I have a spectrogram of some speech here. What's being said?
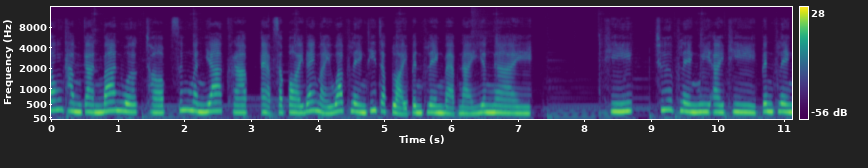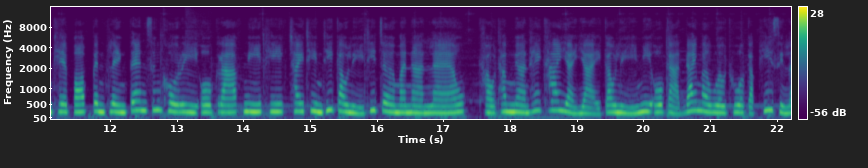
ต้องทำการบ้านเวิร์กช็อปซึ่งมันยากครับ แอบ spoil ได้ไหมว่าเพลงที่จะปล่อยเป็นเพลงแบบไหนยังไงพีค ชื่อเพลง VIP เป็นเพลงเคป๊อปเป็นเพลงเต้นซึ่ง choreograph นี้พีคใช้ทีมที่เกาหลีที่เจอมานานแล้ว เขาทำงานให้ค่ายใหญ่ๆ เกาหลีมีโอกาสได้มา world tour กับพี่ศิล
